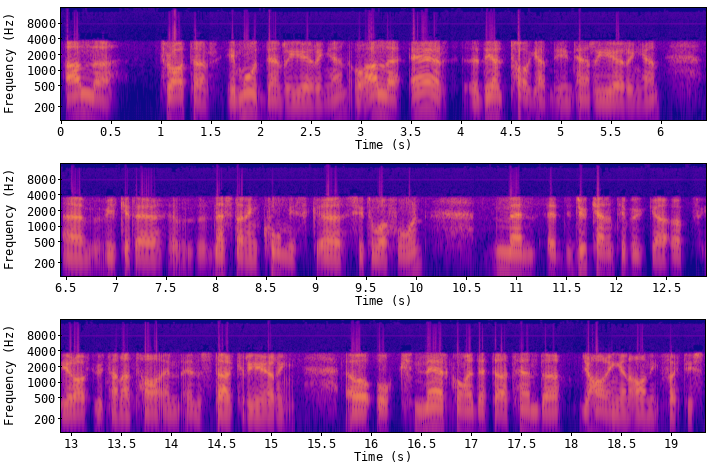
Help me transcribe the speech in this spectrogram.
Alla pratar emot den regeringen och alla är deltagande i den regeringen. uh, vilket är eh, nästan en komisk uh, situation. Men du kan inte bygga upp Irak utan att ha en, en stark regering. Eh, och när kommer detta att hända? Jag har ingen aning faktiskt.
